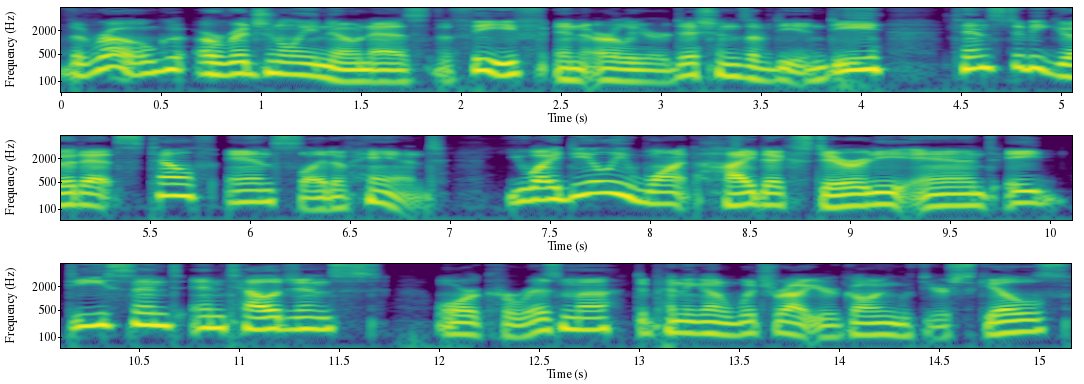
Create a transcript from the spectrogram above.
The Rogue, originally known as the Thief in earlier editions of D&D, tends to be good at stealth and sleight of hand you ideally want high dexterity and a decent intelligence or charisma, depending on which route you're going with your skills.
